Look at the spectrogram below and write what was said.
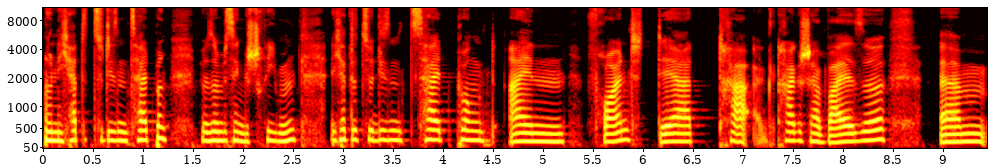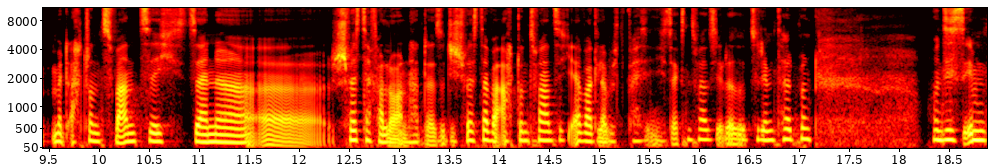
Und ich hatte zu diesem Zeitpunkt, wir haben so ein bisschen geschrieben, ich hatte zu diesem Zeitpunkt einen Freund, der tra tragischerweise ähm, mit 28 seine äh, Schwester verloren hatte. Also die Schwester war 28, er war, glaube ich, weiß ich nicht, 26 oder so zu dem Zeitpunkt. Und sie ist eben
